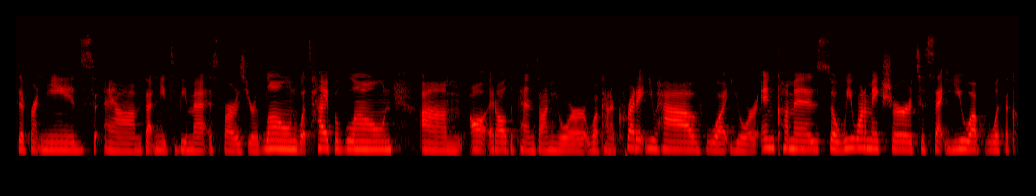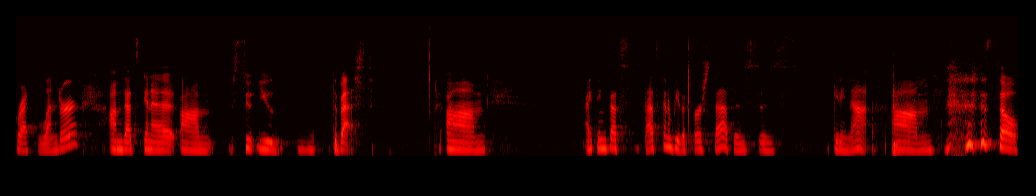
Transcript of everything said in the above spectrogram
different needs um, that need to be met as far as your loan, what type of loan. Um, all, it all depends on your what kind of credit you have, what your income is. So we want to make sure to set you up with the correct lender um, that's going to um, suit you the best. Um, I think that's that's going to be the first step is is getting that. Um, so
